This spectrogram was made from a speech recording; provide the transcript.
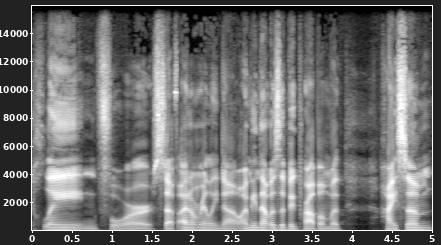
playing for stuff? I don't really know. I mean, that was the big problem with Hisam,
